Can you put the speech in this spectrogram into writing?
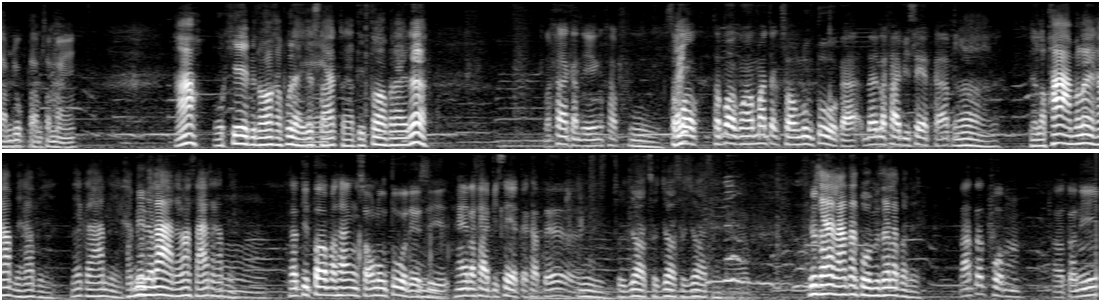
ตามยุคตามสมัย อ้าวโอเคพี่น้องครับผู้ใดก็ซักนะติดต่อมาได้เด้อราคากันเองครับ อืมถ้าใส่บอกถ้าบอกมามาจากซองลุงตู้ก็ได้ราคาพิเศษครับเออเดี๋ยวเราผ้ามาเลยครับนี่ครับนี่ในการนี่ใครมีเวลาได้มาซักนะครับนี่อืมถ้าติดต่อมาทางสองลุงตู้เดี๋ยวสิให้ราคาพิเศษนะครับเด้อออืมสุดยอดสุดยอดสุดยอดนี่อยูใส่ร้านตัดผมอยูใส่อะไรบ้างนี่ ร้านตัดผมเอ่อตัวนี้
